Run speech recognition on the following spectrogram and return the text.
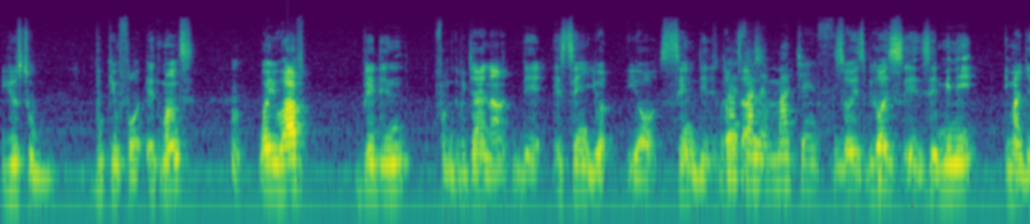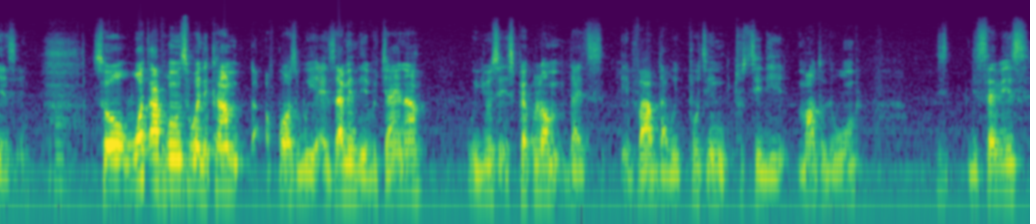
used to booking for eight months, when you have bleeding from the vagina, they saying you're, you're seeing the that's doctors. an emergency So it's because it's a mini emergency. So what happens when they come? Of course, we examine the vagina. We use a speculum, that's a valve that we put in to see the mouth of the womb, the, the cervix,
